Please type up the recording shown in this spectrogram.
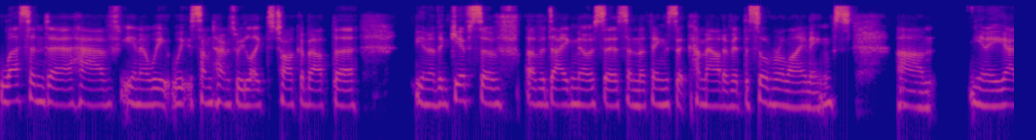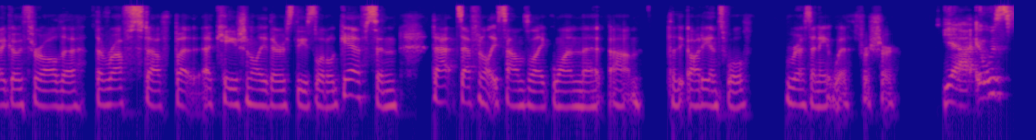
lesson to have. You know, we we sometimes we like to talk about the you know the gifts of of a diagnosis and the things that come out of it, the silver linings. Um, you know, you got to go through all the the rough stuff, but occasionally there's these little gifts, and that definitely sounds like one that um, the audience will resonate with for sure. yeah it was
